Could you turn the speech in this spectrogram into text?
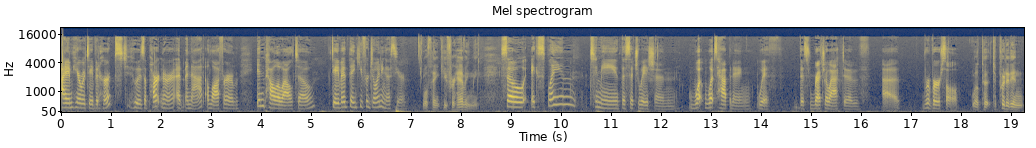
I am here with David Herbst, who is a partner at Manatt, a law firm in Palo Alto. David, thank you for joining us here. Well, thank you for having me. So, explain to me the situation. What what's happening with this retroactive uh, reversal? Well, to, to put it in,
